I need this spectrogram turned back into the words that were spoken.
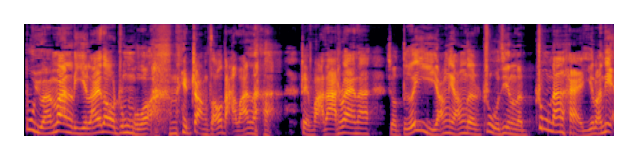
不远万里来到中国，那仗早打完了。这瓦大帅呢，就得意洋洋的住进了中南海颐銮殿，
